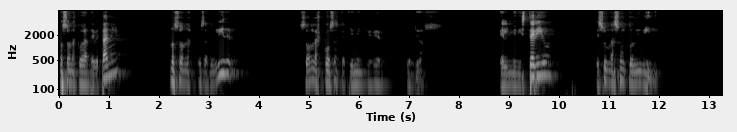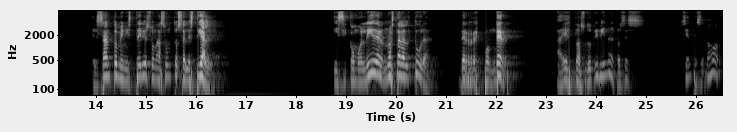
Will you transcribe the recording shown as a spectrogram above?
no son las cosas de Betania, no son las cosas de un líder, son las cosas que tienen que ver con Dios. El ministerio es un asunto divino. El santo ministerio es un asunto celestial. Y si como líder no está a la altura de responder a estos asuntos divinos, entonces siéntese mejor.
